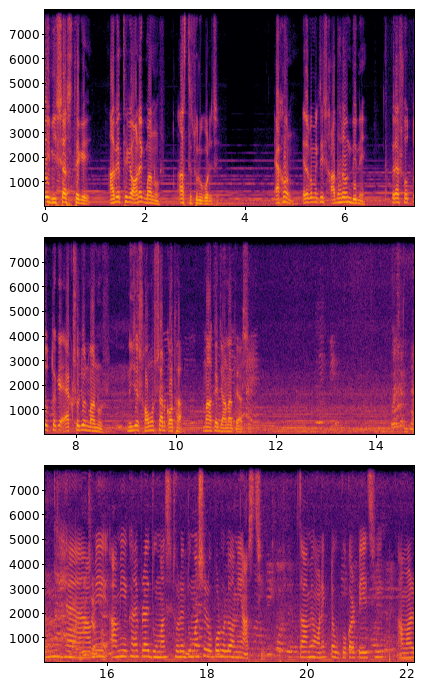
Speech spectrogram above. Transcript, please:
এই বিশ্বাস থেকে আগের থেকে অনেক মানুষ আসতে শুরু করেছে। এখন এরকম একটি সাধারণ দিনে প্রায় সত্তর থেকে একশো জন মানুষ নিজের সমস্যার কথা মাকে জানাতে আসে। হ্যাঁ আমি আমি এখানে প্রায় দু মাস ধরে দু মাসের ওপর হলো আমি আসছি। তা আমি অনেকটা উপকার পেয়েছি। আমার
